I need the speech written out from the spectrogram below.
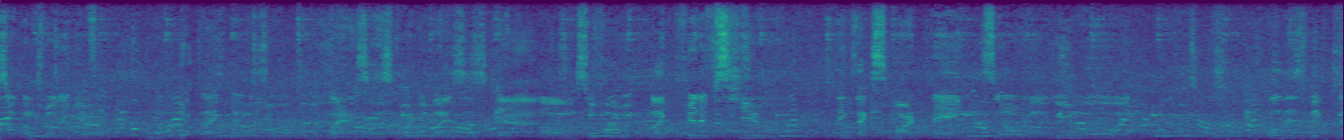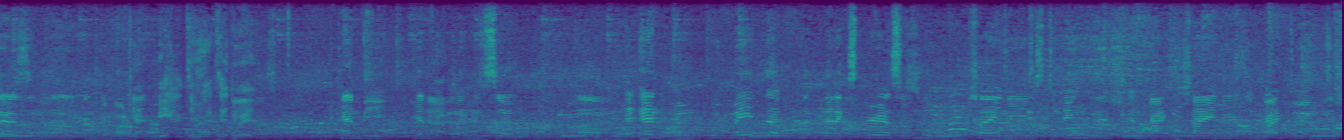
so controlling your like your, your home appliances, smart devices. Yeah. Um, so far, with like Philips Hue, things like Smart Things or uh, Wemo and all these big players in the, in the market. Can be interacted with. Can be, can be connected. So, um, and, and um, we've made that, that experience of moving from Chinese to English and back to Chinese and back to English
